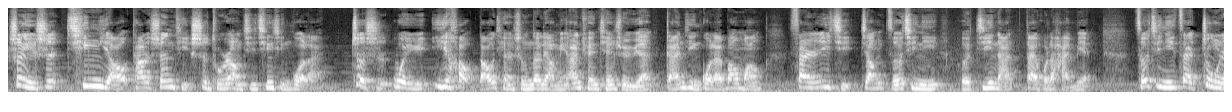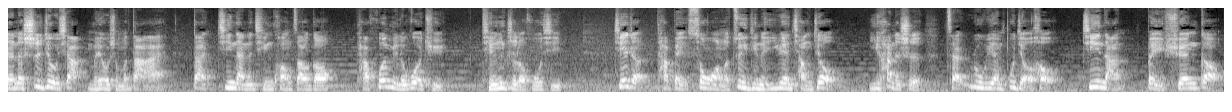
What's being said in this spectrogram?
摄影师轻摇他的身体，试图让其清醒过来。这时，位于一号导潜绳的两名安全潜水员赶紧过来帮忙，三人一起将泽奇尼和基南带回了海面。泽奇尼在众人的施救下没有什么大碍，但基南的情况糟糕，他昏迷了过去，停止了呼吸。接着，他被送往了最近的医院抢救。遗憾的是，在入院不久后，基南被宣告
